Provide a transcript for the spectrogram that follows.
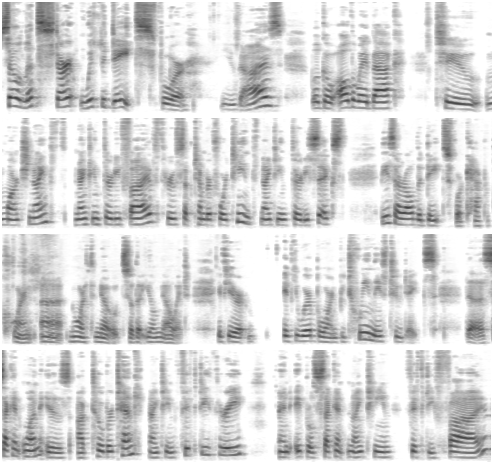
So let's start with the dates for you guys. We'll go all the way back to March 9th, 1935 through September 14th, 1936. These are all the dates for Capricorn uh, North Node so that you'll know it. If you're if you were born between these two dates. The second one is October 10th, 1953 and April 2nd, 1955.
